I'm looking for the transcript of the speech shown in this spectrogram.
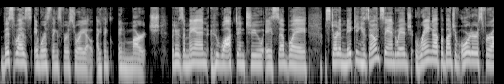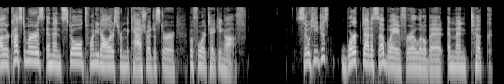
This was a worst things first story I think in March, but it was a man who walked into a Subway, started making his own sandwich, rang up a bunch of orders for other customers, and then stole $20 from the cash register before taking off. So he just worked at a Subway for a little bit and then took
